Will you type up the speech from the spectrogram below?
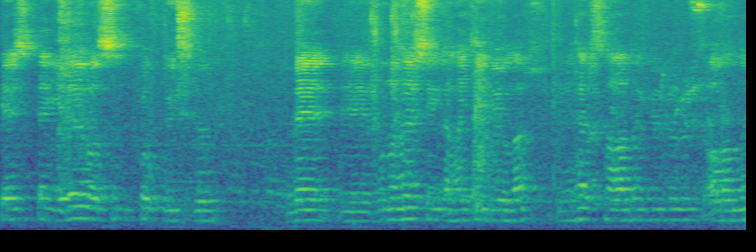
gerçekten yerel basın çok güçlü ve e, bunu her şeyle hak ediyorlar. E, her sahada görüyoruz, alanda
